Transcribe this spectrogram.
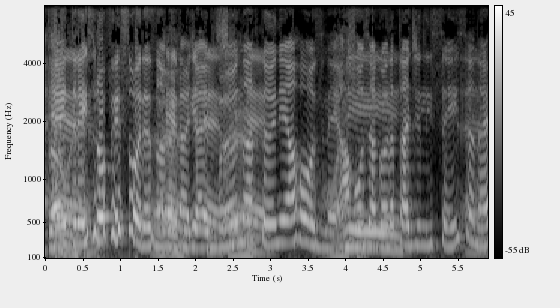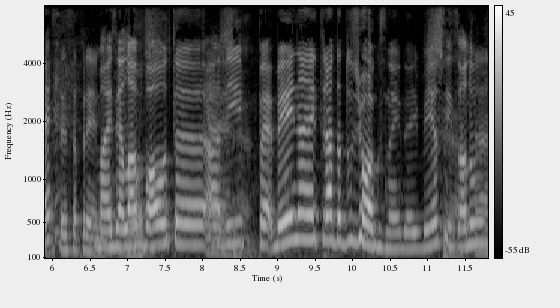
então. é três professoras, na É, verdade. A porque- é, Ivana, é. a Tânia e a Rose, né? A. Rose agora tá de licença, É, né? licença prêmio. Mas ela Nossa. volta ali bem na entrada dos jogos, né? Daí bem assim, Certo. só no Aham.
